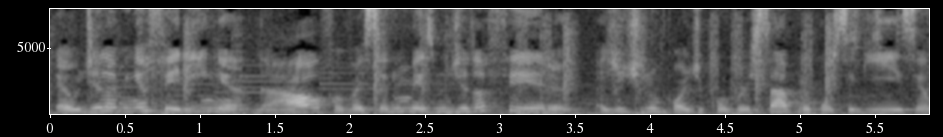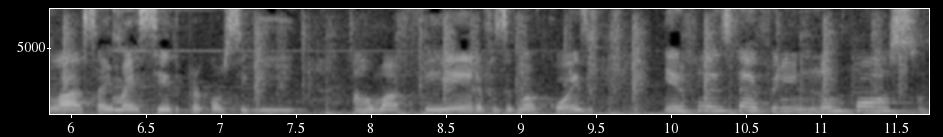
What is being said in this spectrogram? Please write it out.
é o dia da minha feirinha, da Alfa, vai ser no mesmo dia da feira. A gente não pode conversar para eu conseguir, sei lá, sair mais cedo para conseguir arrumar a feira, fazer alguma coisa. E ele falou, Stephanie, não posso,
